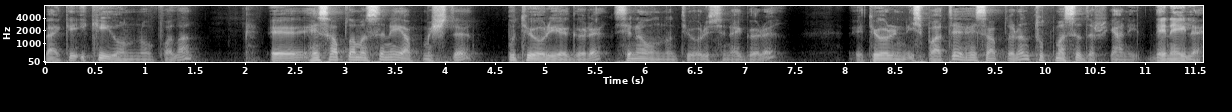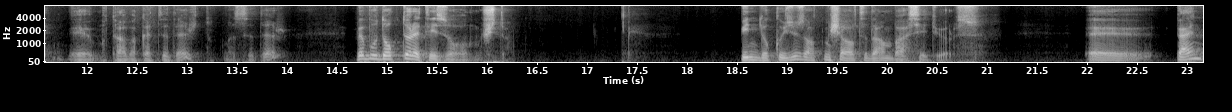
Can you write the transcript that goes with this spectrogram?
belki iki iyonunun falan hesaplamasını yapmıştı. Bu teoriye göre, Sinanoğlu'nun teorisine göre teorinin ispatı hesapların tutmasıdır. Yani deneyle mutabakatıdır, tutmasıdır. Ve bu doktora tezi olmuştu. 1966'dan bahsediyoruz. Ee, ben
